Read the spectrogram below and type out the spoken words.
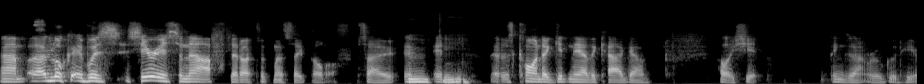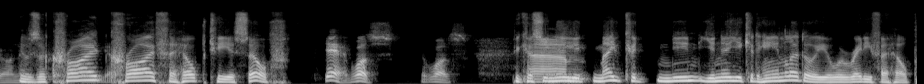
Um, uh, look, it was serious enough that I took my seatbelt off. So it, okay. it, it was kind of getting out of the car going, holy shit, things aren't real good here. On it was a cry, cry for help to yourself. Yeah, it was. It was because you um, knew you um, maybe could you, you knew you could handle it, or you were ready for help.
